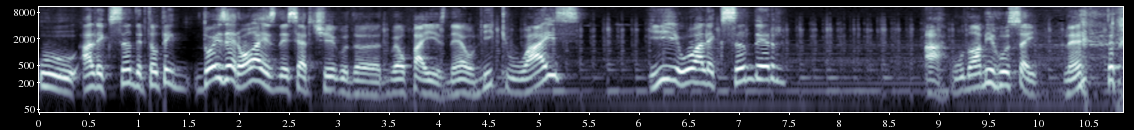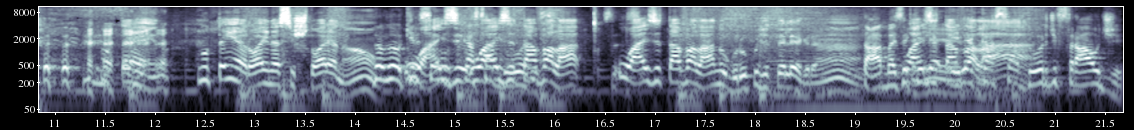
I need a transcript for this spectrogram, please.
O Alexander, então tem dois heróis nesse artigo do, do El País, né? O Nick Wise e o Alexander. Ah, um nome russo aí, né? Não tem, não, tem herói nessa história, não. Não, não, o são os Wise, o Wise caçadores. tava lá. O Wise tava lá no grupo de Telegram. Tá, mas é o ele, é- ele é caçador de fraude.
